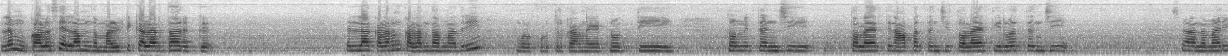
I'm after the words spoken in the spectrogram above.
இல்லை முக்கால்வாசி எல்லாம் இந்த மல்டி கலர் தான் இருக்குது எல்லா கலரும் கலந்த மாதிரி உங்களுக்கு கொடுத்துருக்காங்க. எட்நூற்றி தொண்ணூத்தஞ்சு தொள்ளாயிரத்தி நாற்பத்தஞ்சி தொள்ளாயிரத்தி இருபத்தஞ்சி. ஸோ அந்த மாதிரி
